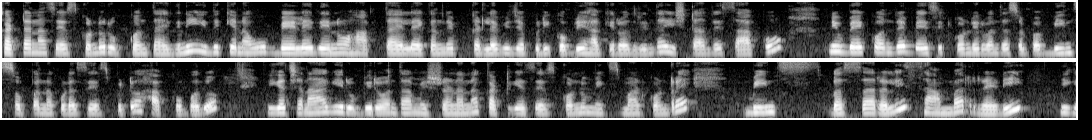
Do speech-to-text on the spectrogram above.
ಕಟ್ಟನ್ನು ಸೇರಿಸ್ಕೊಂಡು ರುಬ್ಕೊತಾ ಇದ್ದೀನಿ. ಇದಕ್ಕೆ ನಾವು ಬೇಳೆದೇನು ಹಾಕ್ತಾ ಇಲ್ಲ. ಯಾಕಂದರೆ ಕಡಲೆಬೀಜ, ಪುಡಿ, ಕೊಬ್ಬರಿ ಹಾಕಿರೋದ್ರಿಂದ ಇಷ್ಟ ಆದರೆ ಸಾಕು. ನೀವು ಬೇಕು ಅಂದರೆ ಬೇಯಿಸಿಟ್ಕೊಂಡಿರುವಂಥ ಸ್ವಲ್ಪ ಬೀನ್ಸ್ ಸೊಪ್ಪನ್ನು ಕೂಡ ಸೇರಿಸ್ಬಿಟ್ಟು ಹಾಕ್ಕೊಬೋದು. ಈಗ ಚೆನ್ನಾಗಿ ರುಬ್ಬಿರುವಂಥ ಮಿಶ್ರಣನ ಕಟ್ಟಿಗೆ ಸೇರಿಸ್ಕೊಂಡು ಮಿಕ್ಸ್ ಮಾಡಿಕೊಂಡ್ರೆ ಬೀನ್ಸ್, ಬಸ್ಸಾರಲ್ಲಿ ಸಾಂಬಾರು ರೆಡಿ. ಈಗ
